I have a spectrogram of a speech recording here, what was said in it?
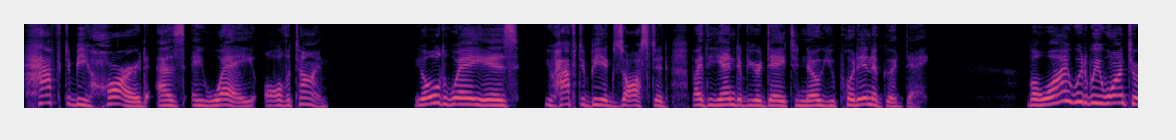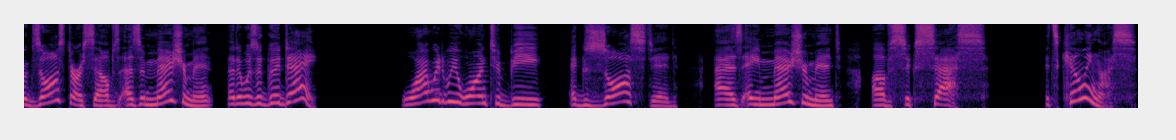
have to be hard as a way all the time. The old way is you have to be exhausted by the end of your day to know you put in a good day. But why would we want to exhaust ourselves as a measurement that it was a good day? Why would we want to be exhausted as a measurement of success? It's killing us.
